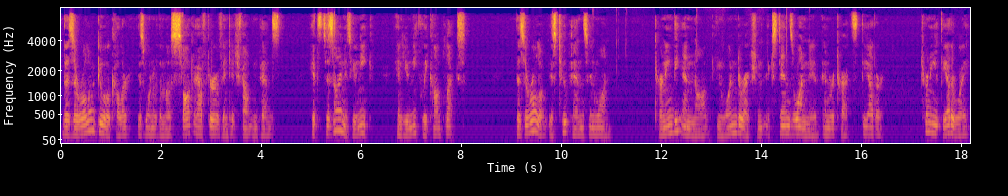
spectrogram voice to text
The Zerollo Duocolor is one of the most sought after of vintage fountain pens. Its design is unique, and uniquely complex. The Zerollo is two pens in one. Turning the end knob in one direction extends one nib and retracts the other. Turning it the other way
